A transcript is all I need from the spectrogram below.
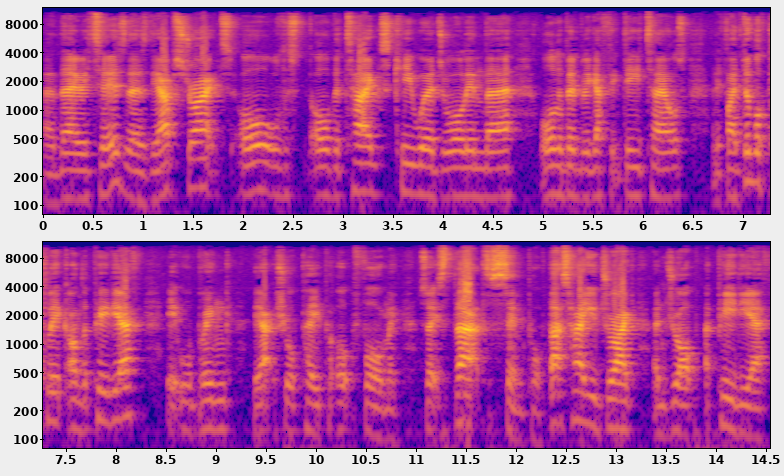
and there it is. There's the abstract, all the, all the tags, keywords are all in there, all the bibliographic details, and if I double click on the PDF, it will bring the actual paper up for me. So it's that simple. That's how you drag and drop a PDF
